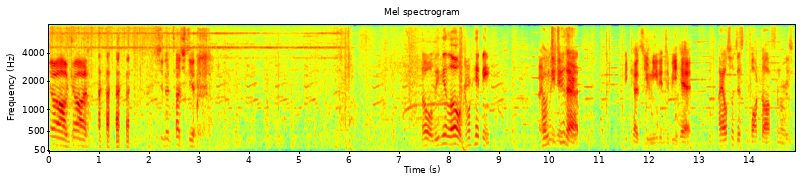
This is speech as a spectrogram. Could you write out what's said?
Oh, God. Shouldn't have touched you. No, leave me alone. Don't hit me. I How would you do that? Because you needed to be hit. I also just walked off for no reason.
